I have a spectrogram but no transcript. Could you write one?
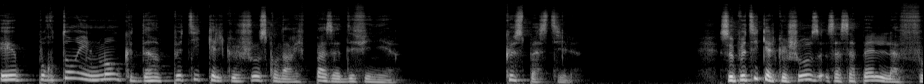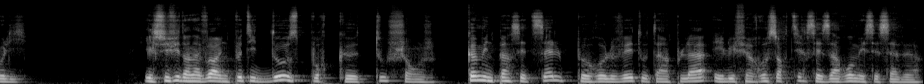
et pourtant il manque d'un petit quelque chose qu'on n'arrive pas à définir. Que se passe-t-il? Ce petit quelque chose, ça s'appelle la folie. Il suffit d'en avoir une petite dose pour que tout change, comme une pincée de sel peut relever tout un plat et lui faire ressortir ses arômes et ses saveurs.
